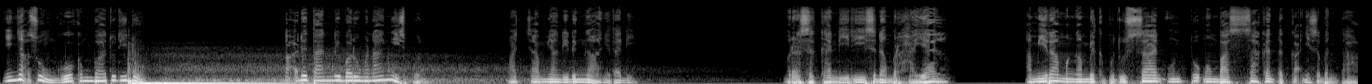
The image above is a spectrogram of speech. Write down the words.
Nyenyak sungguh kembar tu tidur. Tak ada tanda baru menangis pun. Macam yang didengarnya tadi. Merasakan diri sedang berhayal, Amira mengambil keputusan untuk membasahkan tekaknya sebentar.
